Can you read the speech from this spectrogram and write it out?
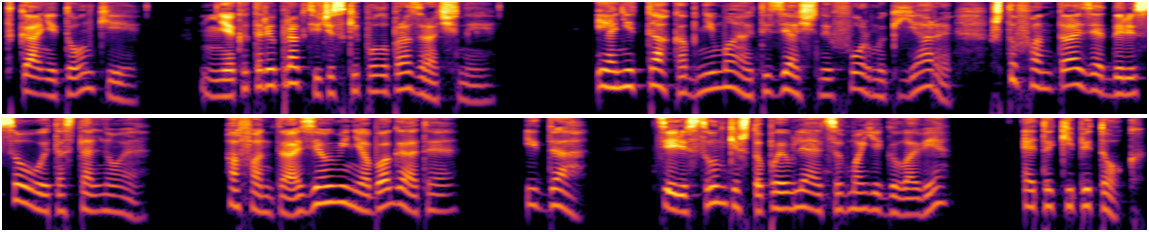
Ткани тонкие, некоторые практически полупрозрачные. И они так обнимают изящные формы Кьяры, что фантазия дорисовывает остальное. А фантазия у меня богатая. И да, те рисунки, что появляются в моей голове, это кипяток.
